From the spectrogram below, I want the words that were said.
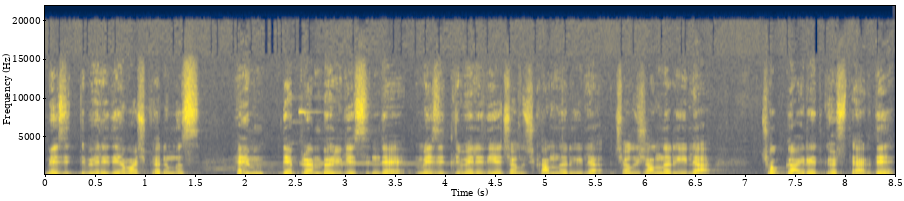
Mezitli Belediye Başkanımız hem deprem bölgesinde Mezitli Belediye çalışkanlarıyla çalışanlarıyla çok gayret gösterdi.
